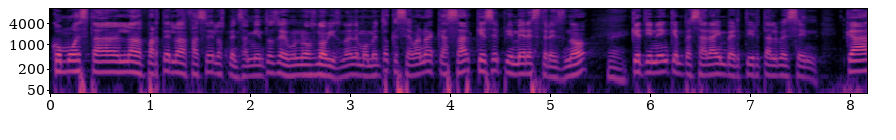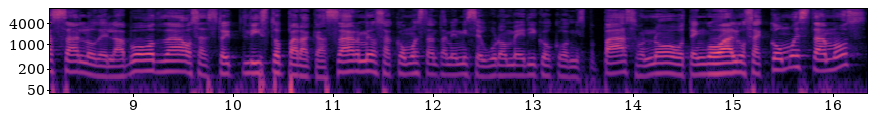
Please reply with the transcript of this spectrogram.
cómo está la parte de la fase de los pensamientos de unos novios, ¿no? En el momento que se van a casar, ¿qué es el primer estrés, no? Sí. Que tienen que empezar a invertir tal vez en casa, lo de la boda, o sea, estoy listo para casarme, o sea, cómo están también mi seguro médico con mis papás o no, o tengo algo, o sea, cómo estamos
